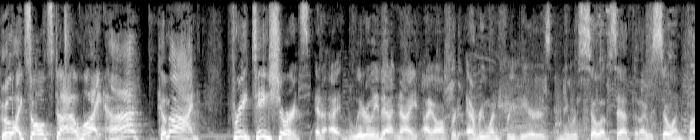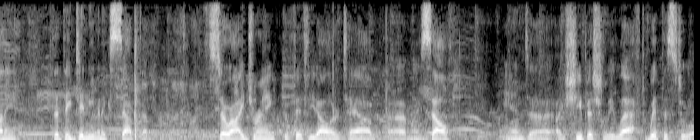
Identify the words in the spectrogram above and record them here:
Who likes old style light, huh? Come on, free t shirts. And I, literally that night, I offered everyone free beers, and they were so upset that I was so unfunny that they didn't even accept them. So I drank the $50 tab uh, myself and uh, I sheepishly left with the stool.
